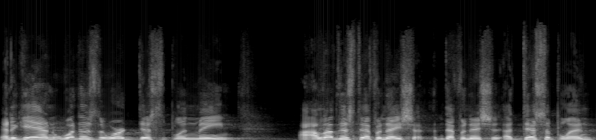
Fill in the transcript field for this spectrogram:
And again, what does the word discipline mean? I love this definition. definition. A discipline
